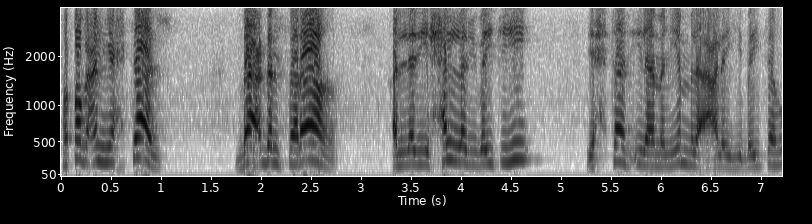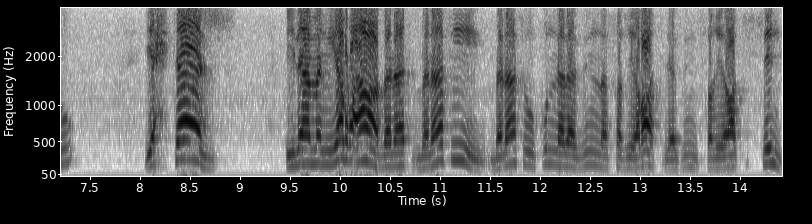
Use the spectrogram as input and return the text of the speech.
فطبعا يحتاج بعد الفراغ الذي حل ببيته يحتاج إلى من يملأ عليه بيته يحتاج إلى من يرعى بنات بناته. بناته كنا لازلن صغيرات لازلن صغيرات السن.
